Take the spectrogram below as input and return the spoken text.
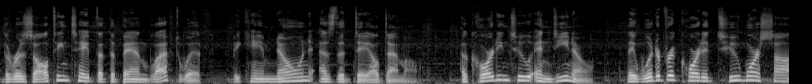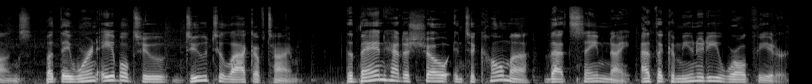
The resulting tape that the band left with became known as the Dale Demo. According to Endino, they would have recorded two more songs, but they weren't able to due to lack of time. The band had a show in Tacoma that same night at the Community World Theater.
